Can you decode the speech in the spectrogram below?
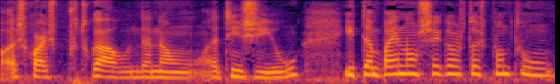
as quais Portugal ainda não atingiu e também não chega aos 2.1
